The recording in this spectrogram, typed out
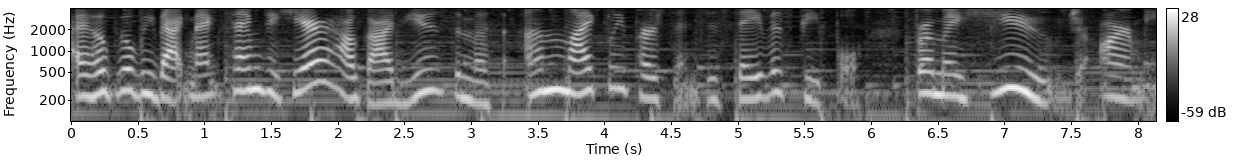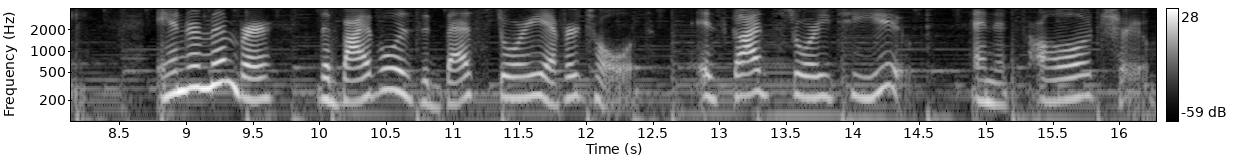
I hope you'll be back next time to hear how God used the most unlikely person to save his people from a huge army. And remember, the Bible is the best story ever told. It's God's story to you, and it's all true.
